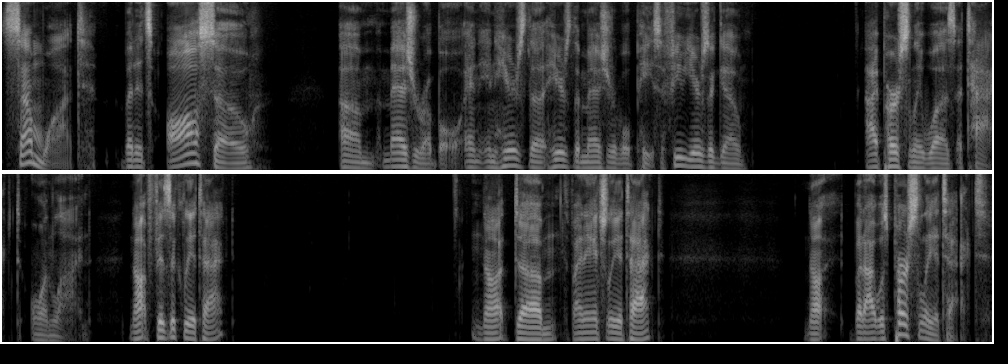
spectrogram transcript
Somewhat, but it's also um, measurable. And and here's the here's the measurable piece. A few years ago, I personally was attacked online, not physically attacked, not um, financially attacked, not but I was personally attacked,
